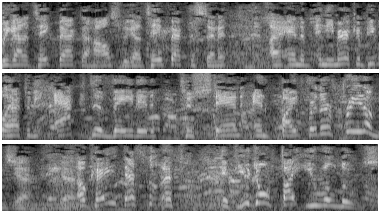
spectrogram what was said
we got to take back the House, we got to take back the Senate, uh, and the, and the American people have to be activated to stand and fight for their freedoms. Yeah, yeah. Okay, that's the. That's, if you don't fight, you will lose.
